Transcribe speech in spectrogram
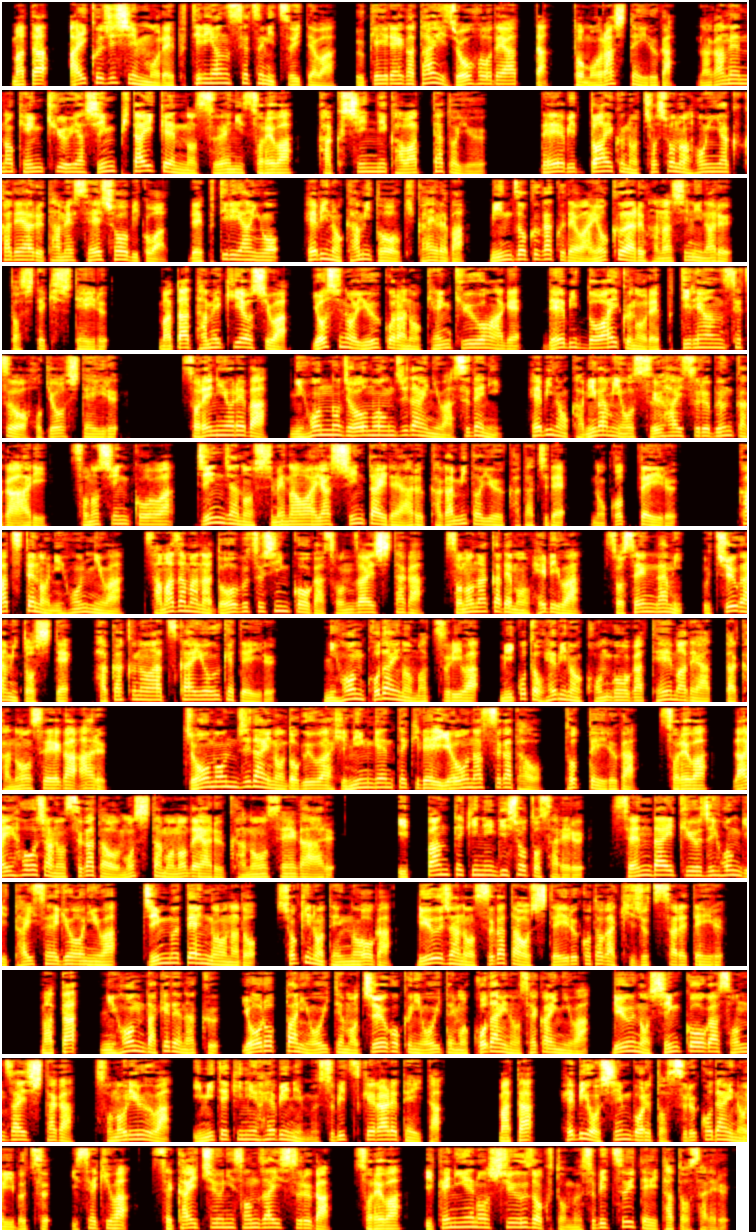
また、アイク自身もレプティリアン説については、受け入れがたい情報であった、と漏らしているが、長年の研究や神秘体験の末にそれは、確信に変わったという。デイビッド・アイクの著書の翻訳家であるため聖書美子は、レプティリアンを、蛇の神と置き換えれば、民族学ではよくある話になる、と指摘している。また、ためきよしは、吉野優子らの研究を挙げ、デイビッド・アイクのレプティリアン説を補強している。それによれば、日本の縄文時代にはすでに、蛇の神々を崇拝する文化があり、その信仰は、神社のしめ縄や身体である鏡という形で、残っている。かつての日本には、様々な動物信仰が存在したが、その中でも蛇は、祖先神、宇宙神として、破格の扱いを受けている。日本古代の祭りは、巫女と蛇の混合がテーマであった可能性がある。縄文時代の土偶は非人間的で異様な姿をとっているが、それは来訪者の姿を模したものである可能性がある。一般的に義書とされる、仙台旧寺本義大聖行には、神武天皇など、初期の天皇が、龍者の姿をしていることが記述されている。また、日本だけでなく、ヨーロッパにおいても中国においても古代の世界には、竜の信仰が存在したが、その竜は、意味的に蛇に結びつけられていた。また、蛇をシンボルとする古代の遺物、遺跡は、世界中に存在するが、それは、生贄の習族と結びついていたとされる。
